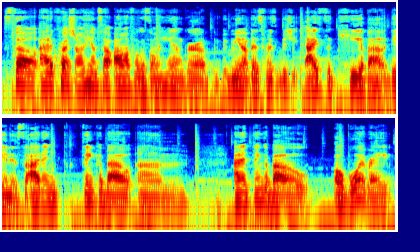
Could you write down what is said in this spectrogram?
So I had a crush on him, so all my focus on him, girl. Me and my best friends, bitch. I used to key about Dennis, so I didn't think about um, I didn't think about oh boy, right?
